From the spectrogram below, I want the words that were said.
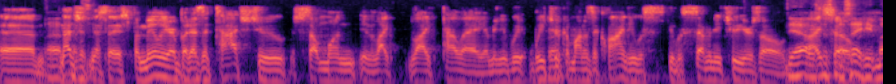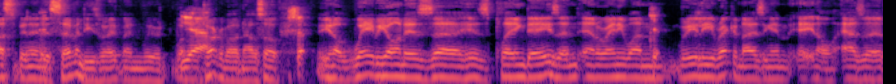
um, uh, not just necessarily as familiar, but as attached to someone you know, like like Pele. I mean, we, we took him on as a client. He was he was seventy two years old. Yeah, right? I was just so, gonna say he must have been in his seventies, right? When we were what yeah. we're talking about now. So, so, you know, way beyond his uh, his playing days, and and or anyone really recognizing him, you know, as a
